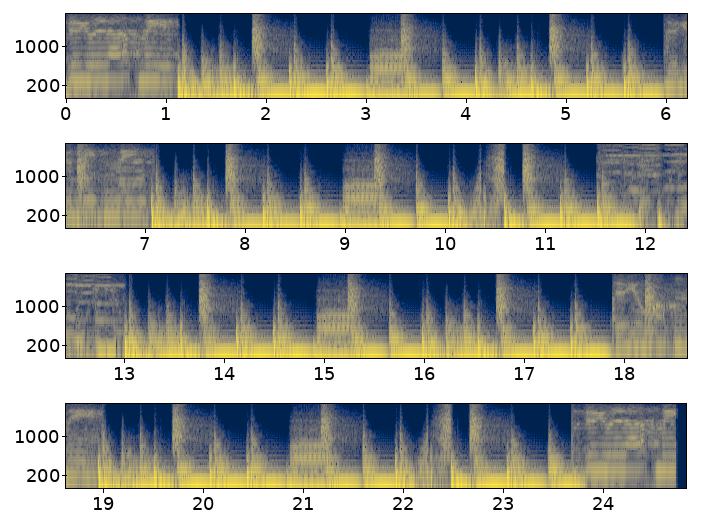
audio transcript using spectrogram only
Do you love me? Do you need me?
